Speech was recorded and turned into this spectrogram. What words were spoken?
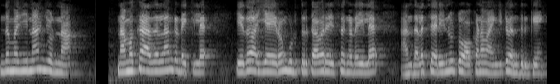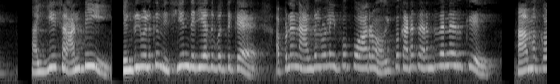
இந்த மாதிரிலாம் சொன்னான். நமக்கு அதெல்லாம் கிடைக்கல. ஏதோ ஐயாயிரம் கொடுத்துருக்காவ ரேஷன் கடையில. அந்தால சரின்னு டோக்கனை வாங்கிட்டு வந்திருக்கேன். ஐயே சாந்தி. எங்களுக்கு விஷயம் தெரியாது பத்துக்க அப்பனா நாங்கள் இப்ப போறோம். இப்ப கடை திறந்து தானே இருக்கு. ஆமாக்கா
